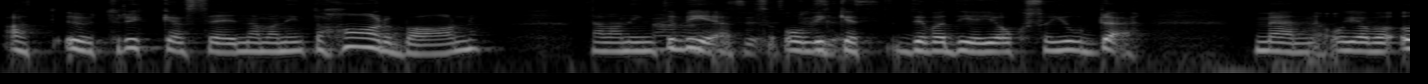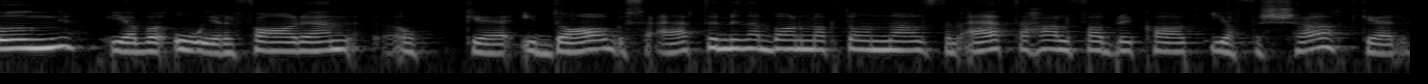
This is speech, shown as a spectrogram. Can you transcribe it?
att uttrycka sig när man inte har barn, när man inte Ja, vet. precis, och precis. vilket, det var det jag också gjorde. Men, och jag var ung, jag var oerfaren och eh, idag så äter mina barn McDonalds, de äter halvfabrikat. Jag försöker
